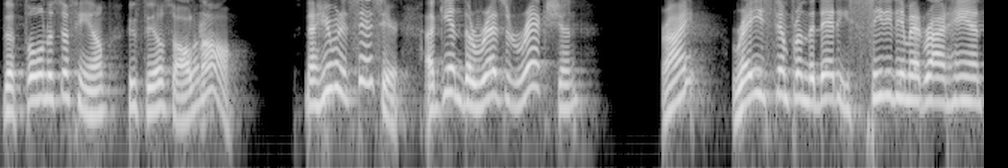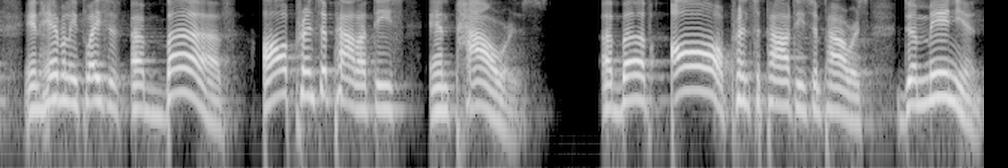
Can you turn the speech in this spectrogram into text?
the fullness of him who fills all in all. Now, hear what it says here. Again, the resurrection, right? Raised him from the dead. He seated him at right hand in heavenly places above all principalities and powers, above all principalities and powers, dominion,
